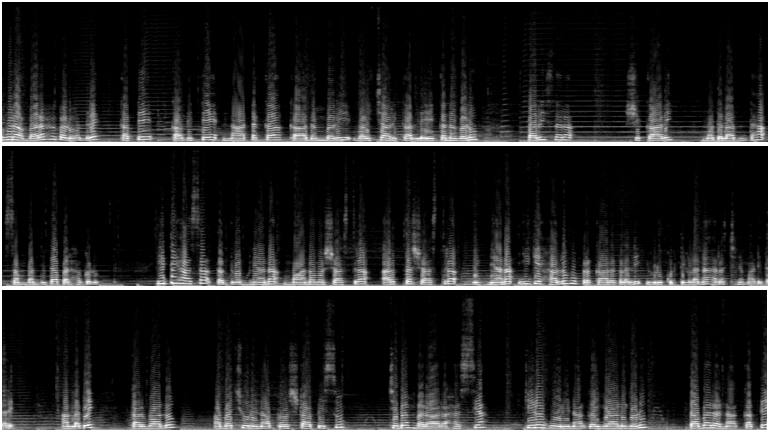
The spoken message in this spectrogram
ಇವರ ಬರಹಗಳು ಅಂದ್ರೆ ಕತೆ, ಕವಿತೆ, ನಾಟಕ, ಕಾದಂಬರಿ, ವೈಚಾರಿಕ ಲೇಖನಗಳು, ಪರಿಸರ ಶಿಕಾರಿ ಮೊದಲಾದಂತಹ ಸಂಬಂಧಿತ ಬರಹಗಳು. ಇತಿಹಾಸ, ತತ್ವಜ್ಞಾನ, ಮಾನವಶಾಸ್ತ್ರ, ಅರ್ಥಶಾಸ್ತ್ರ, ವಿಜ್ಞಾನ ಹೀಗೆ ಹಲವು ಪ್ರಕಾರಗಳಲ್ಲಿ ಇವರು ಕೃತಿಗಳನ್ನು ರಚನೆ ಮಾಡಿದ್ದಾರೆ. ಅಲ್ಲದೆ ಕರ್ವಾಲೋ, ಅಬಚೂರಿನ ಪೋಸ್ಟ್ ಆಫೀಸು, ಚಿದಂಬರ ರಹಸ್ಯ, ಕಿರಗೂರಿನ ಗಯ್ಯಾಳಿಗಳು, ತಬರನ ಕತೆ,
